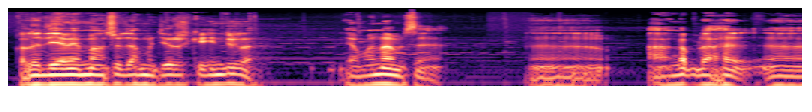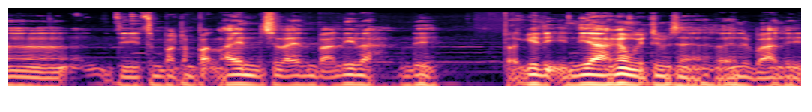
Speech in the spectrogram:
Kalau dia memang sudah menjurus ke Hindu lah, yang mana misalnya eh, anggaplah eh, di tempat-tempat lain selain Bali lah, di apalagi di India kan begitu misalnya selain di Bali.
